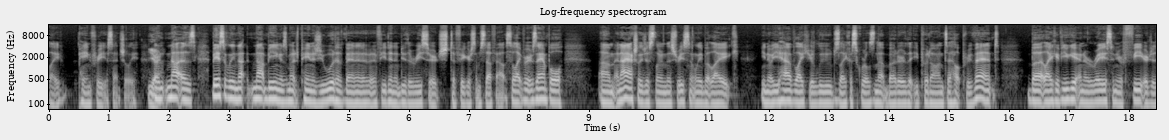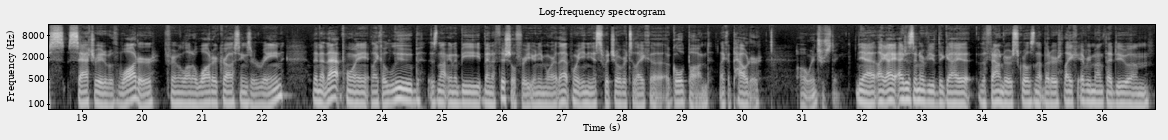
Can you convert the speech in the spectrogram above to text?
like pain free essentially. Yeah. Or not as basically not not being as much pain as you would have been if you didn't do the research to figure some stuff out. So like for example, um, and I actually just learned this recently, but like, you know, you have like your lubes, like a squirrel's nut butter that you put on to help prevent. But like if you get in a race and your feet are just saturated with water from a lot of water crossings or rain, then at that point, like a lube is not going to be beneficial for you anymore. At that point, you need to switch over to like a, a gold bond, like a powder. Oh, interesting. Yeah, like I, I just interviewed the guy, the founder of Squirrels Nut Butter. Like every month, I do um,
